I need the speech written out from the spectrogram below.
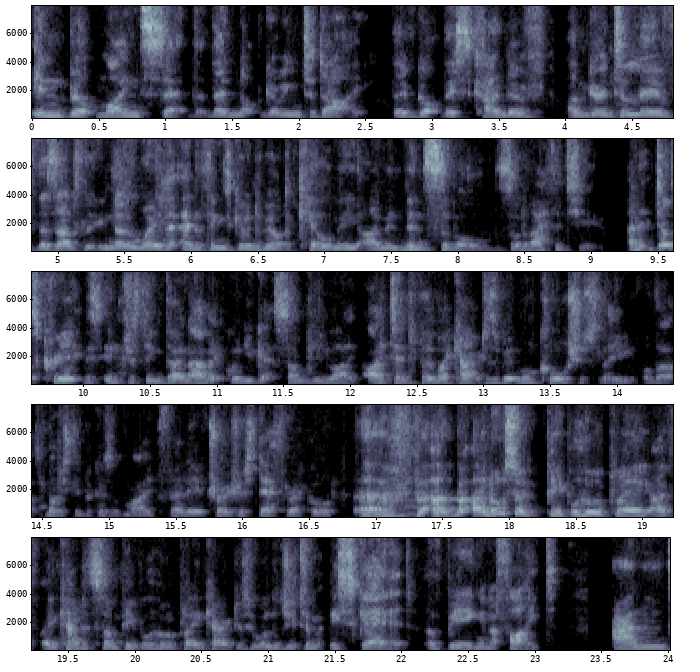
inbuilt mindset that they're not going to die. They've got this kind of, I'm going to live, there's absolutely no way that anything's going to be able to kill me, I'm invincible sort of attitude. And it does create this interesting dynamic when you get somebody like, I tend to play my characters a bit more cautiously, although that's mostly because of my fairly atrocious death record. Uh, but, but, and also people who are playing, I've encountered some people who are playing characters who are legitimately scared of being in a fight. And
